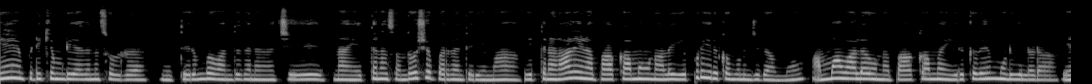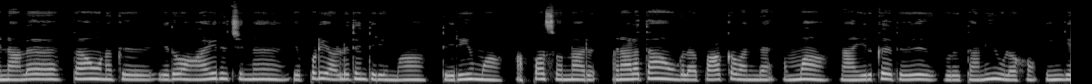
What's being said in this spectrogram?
ஏன் பிடிக்க முடியாதுன்னு சொல்ற? நீ திரும்ப வந்ததை நினைச்சு நான் எத்தனை சந்தோஷப்படுறேன் தெரியுமா? இத்தனை நாள் என்னை பார்க்காம உன்னால எப்படி இருக்க முடிஞ்சது அம்மோ? அம்மாவால உன்னை பார்க்காம இருக்கவே முடியலடா. என்னால தான் உனக்கு ஏதோ ஆயிருச்சுன்னு எப்படி அழுதேன் தெரியுமா? தெரியுமா? அப்பா சொன்னாரு. அதனால தான் உங்களை பார்க்க வந்தேன். அம்மா நான் இருக்கிறது ஒரு தனி உலகம். இங்க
